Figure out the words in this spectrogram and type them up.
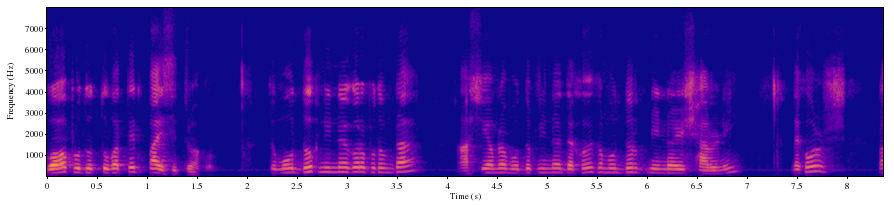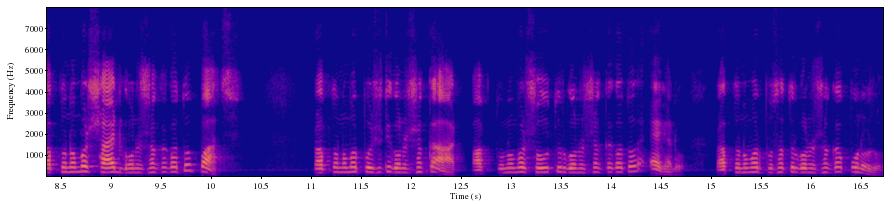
গ, প্রদত্ত উপাত্তের পাইচিত্র আঁকো। তো মধ্যক নির্ণয় করো প্রথমটা। আশি আমরা মধ্যক নির্ণয়, দেখো মধ্যক নির্ণয়ের সারণী। দেখো, প্রাপ্ত নম্বর ষাট, গণসংখ্যা কত? পাঁচ। প্রাপ্ত নম্বর পঁয়ষট্টি, গণসংখ্যা আট। প্রাপ্ত নম্বর সত্তর, গণসংখ্যা কত? এগারো। প্রাপ্ত নম্বর পঁচাত্তর, গণসংখ্যা পনেরো।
